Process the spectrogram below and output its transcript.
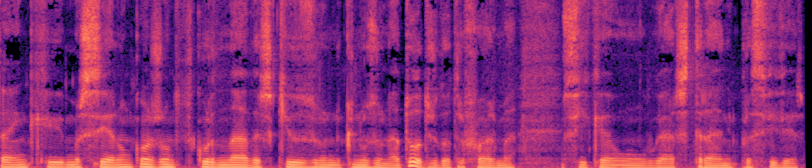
tem que merecer um conjunto de coordenadas que, une, que nos une a todos. De outra forma, fica um lugar estranho para se viver.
